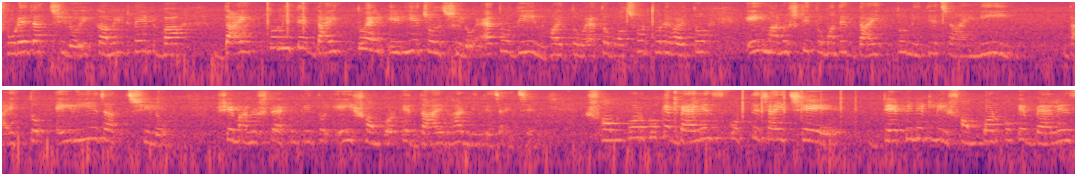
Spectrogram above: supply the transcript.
সরে যাচ্ছিল, এই কমিটমেন্ট বা দায়িত্ব নিতে দায়িত্ব এড়িয়ে চলছিল, এতদিন হয়তো, এত বছর ধরে হয়তো এই মানুষটি তোমাদের দায়িত্ব নিতে চায়নি। দায়িত্ব এড়িয়ে যাচ্ছিল, সে মানুষটা এখন কিন্তু এই সম্পর্কের দায়ভার নিতে চাইছে। সম্পর্ককে ব্যালেন্স করতে চাইছে ডেফিনেটলি সম্পর্ককে ব্যালেন্স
